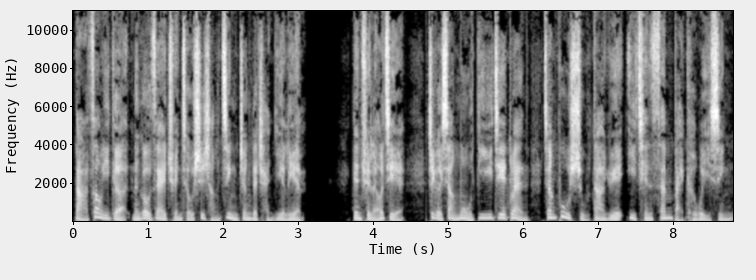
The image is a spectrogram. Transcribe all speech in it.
打造一个能够在全球市场竞争的产业链。根据了解，这个项目第一阶段将部署大约一千三百颗卫星。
